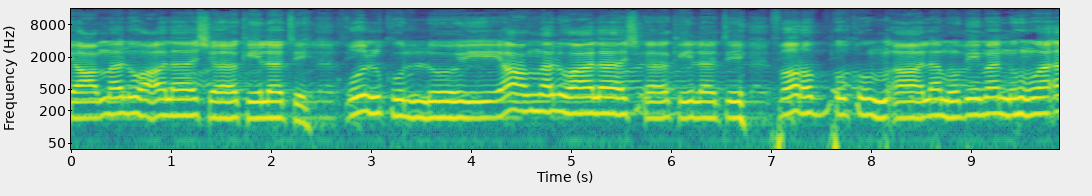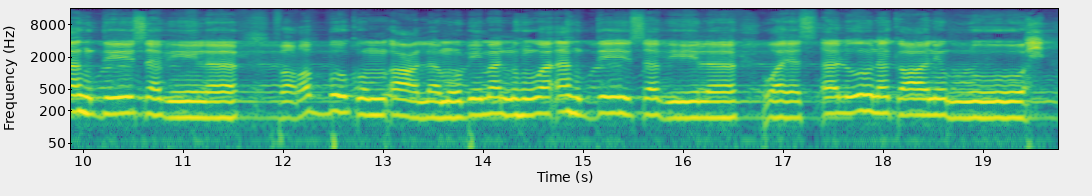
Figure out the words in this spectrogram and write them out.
يعمل على شاكلته. قل كل يعمل على شاكلته. فربكم أعلم بمن هو أهدي سبيلا. فربكم أعلم بمن هو أهدي سبيلا. ويسألونك عن الروح.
